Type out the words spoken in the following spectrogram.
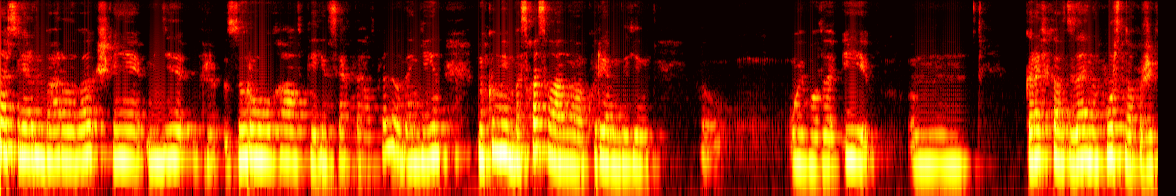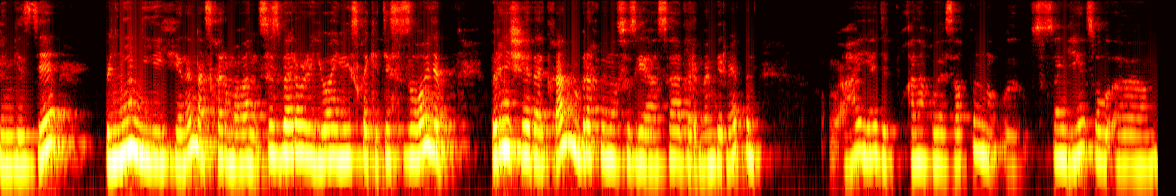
нәрселердің барлығы кішкене менде бір зорығуға алып келген сияқты қалды одан кейін мүмкін мен басқа саланы көремін деген ой болды. И графикалық дизайн курсын оқып жүрген кезде білмеймін неге екенін. Асқар маған сіз бәрібір юай кетесіз ғой деп бірнеше рет айтқан бірақ мен ол сөзге аса бір мән бермеппін. А иә деп қана қоя салыппын. Содан кейін сол ыыы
